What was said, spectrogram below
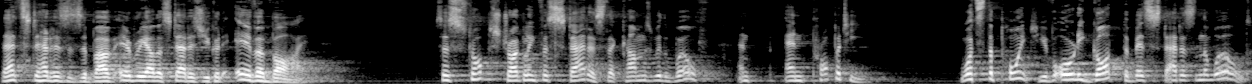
That status is above every other status you could ever buy. So stop struggling for status that comes with wealth and, and property. What's the point? You've already got the best status in the world.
